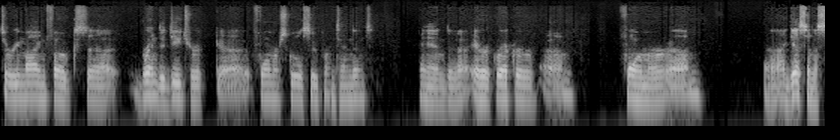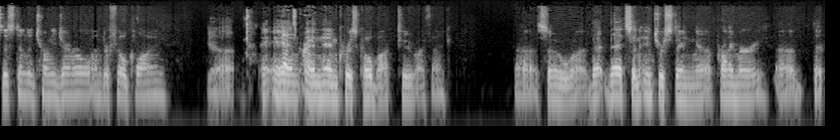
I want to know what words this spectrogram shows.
to remind folks, uh, Brenda Dietrich, uh, former school superintendent, and uh, Eric Rucker, um, former, um, uh, I guess, an assistant attorney general under Phill Kline. Yes. Uh, and correct. and then Chris Kobach too, I think. Uh, so uh, that that's an interesting uh, primary uh, that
